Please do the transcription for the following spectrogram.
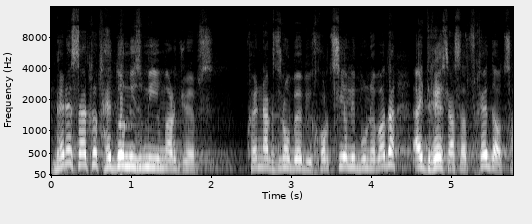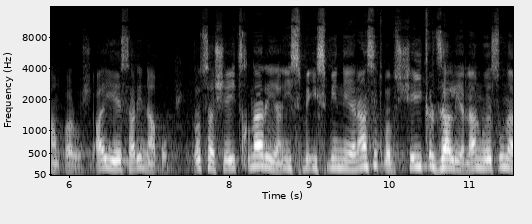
მერე საერთოდ ჰედონიზმი იმარჯვებს, ქვენაგზნობები, ხორციელი ბუნება და აი დღეს რასაც ვხედავთ სამყაროში, აი ეს არის ناقოფი. როცა შეიწყნარიან, ის ისმინიან ან სიტყვებს, შეიკრძალიან, ანუ ეს უნდა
